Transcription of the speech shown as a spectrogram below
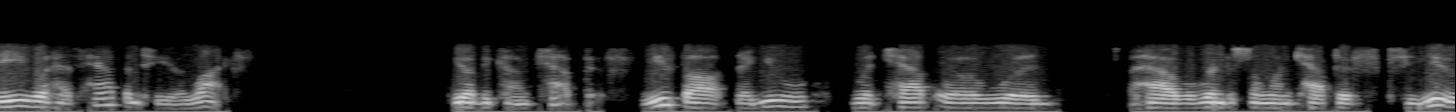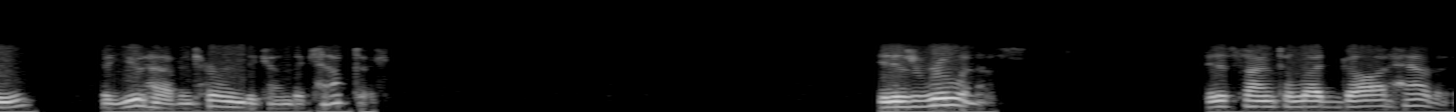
see what has happened to your life. You have become captive. You thought that you would cap uh, would have rendered someone captive to you, but you have in turn become the captive. It is ruinous. It is time to let God have it.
